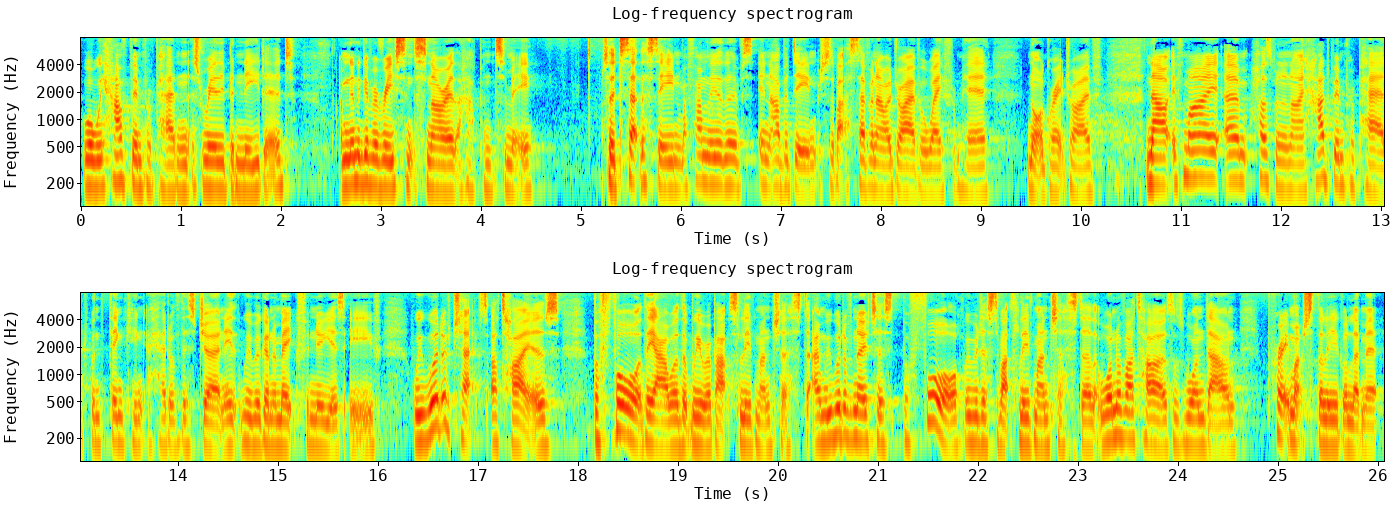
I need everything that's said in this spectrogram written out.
where we have been prepared and it's really been needed. I'm going to give a recent scenario that happened to me. So, to set the scene, my family lives in Aberdeen, which is about a seven hour drive away from here not a great drive. Now, if my um, husband and I had been prepared when thinking ahead of this journey that we were going to make for New Year's Eve, we would have checked our tyres before the hour that we were about to leave Manchester. And we would have noticed before we were just about to leave Manchester that one of our tyres was worn down pretty much to the legal limit.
